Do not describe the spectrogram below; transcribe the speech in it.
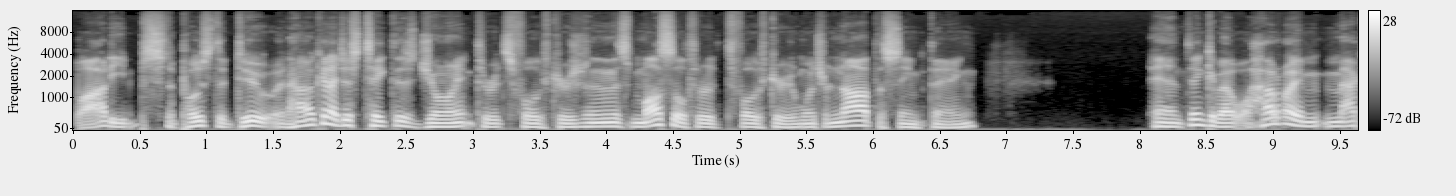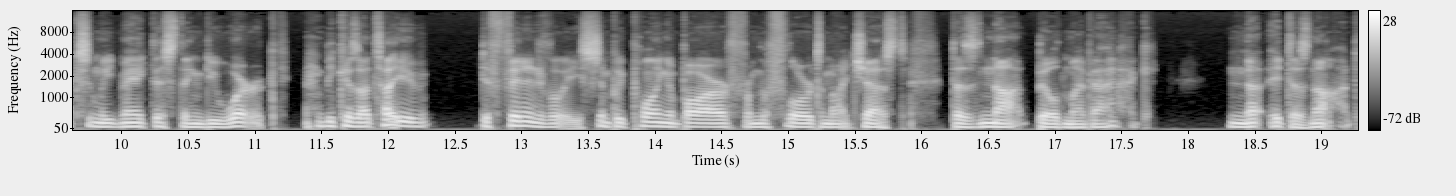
body supposed to do? And how can I just take this joint through its full excursion and this muscle through its full excursion, which are not the same thing? And think about, well, how do I maximally make this thing do work? Because I'll tell you definitively, simply pulling a bar from the floor to my chest does not build my back. No, it does not.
